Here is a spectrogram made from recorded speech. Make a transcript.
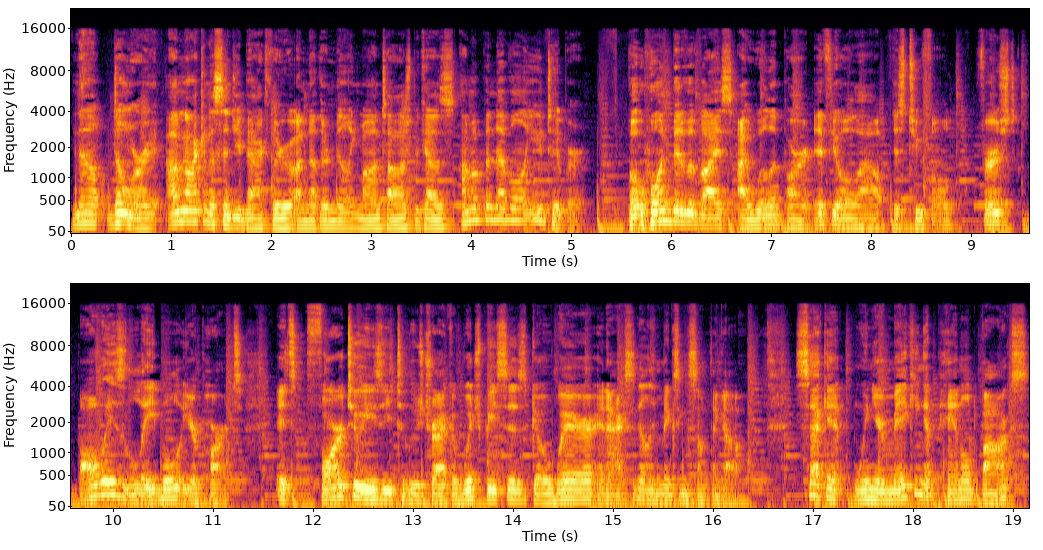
Now, don't worry, I'm not going to send you back through another milling montage because I'm a benevolent YouTuber. But one bit of advice I will impart, if you'll allow, is twofold. First, always label your parts. It's far too easy to lose track of which pieces go where and accidentally mixing something up. Second, when you're making a paneled box,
